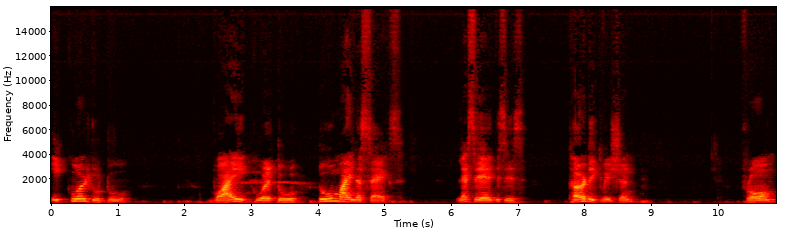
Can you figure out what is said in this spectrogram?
equal to 2 y equal to 2 minus x. Let's say this is third equation from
